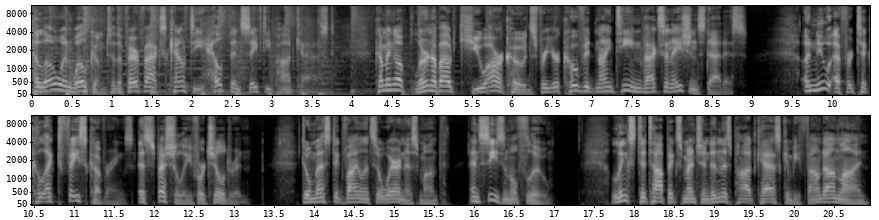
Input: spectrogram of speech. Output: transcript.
Hello and welcome to the Fairfax County Health and Safety Podcast. Coming up, learn about QR codes for your COVID 19 vaccination status. A new effort to collect face coverings, especially for children. Domestic Violence Awareness Month, and seasonal flu. Links to topics mentioned in this podcast can be found online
